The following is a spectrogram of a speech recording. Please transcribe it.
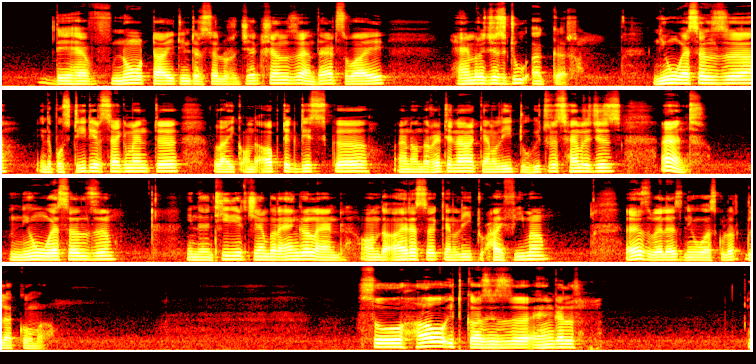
they have no tight intercellular junctions and that's why hemorrhages do occur. New vessels uh, in the posterior segment uh, like on the optic disc uh, and on the retina can lead to vitreous hemorrhages. And new vessels uh, in the anterior chamber angle and on the iris can lead to hyphema as well as neovascular glaucoma. So how it causes uh, angle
